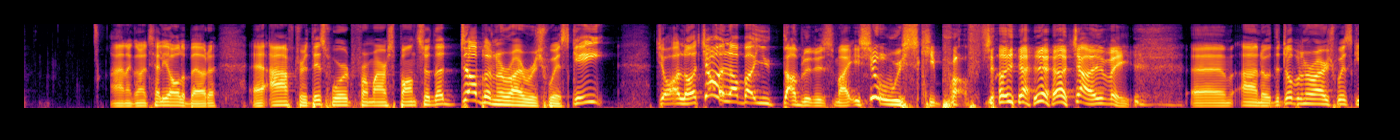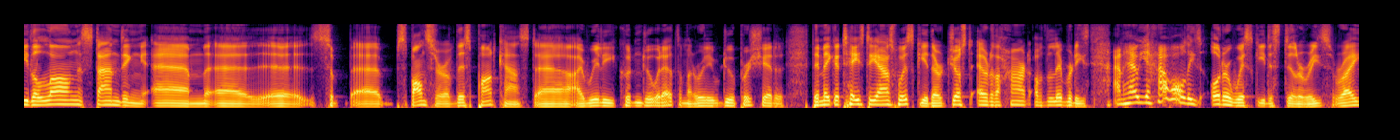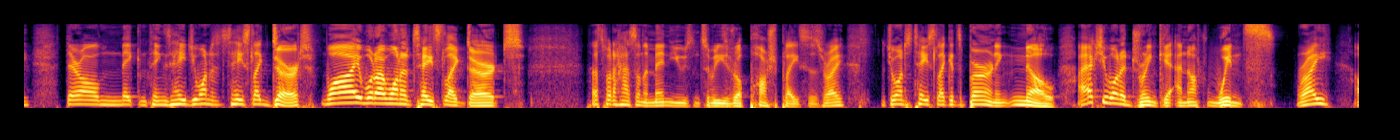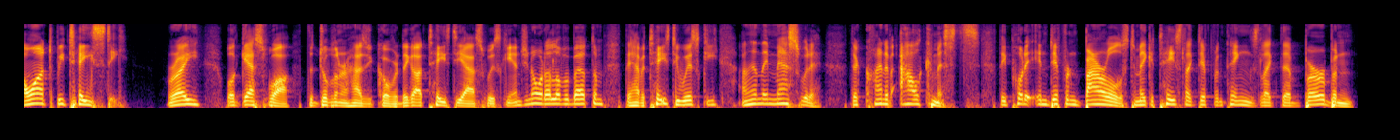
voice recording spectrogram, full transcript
And I'm going to tell you all about it uh, after this word from our sponsor, the Dubliner Irish Whiskey. Do you know what I love about you Dubliners, mate? It's your whiskey, prof. Do you know me? Um, I know the Dubliner Irish Whiskey, the long-standing um, uh, uh, sub- uh, sponsor of this podcast. Uh, I really couldn't do without them. I really do appreciate it. They make a tasty ass whiskey. They're just out of the heart of the Liberties. And how you have all these other whiskey distilleries, right? They're all making things. Hey, do you want it to taste like dirt? Why would I want to taste like dirt? That's what it has on the menus in some of these real posh places, right? Do you want to taste like it's burning? No. I actually want to drink it and not wince, right? I want it to be tasty, right? Well, guess what? The Dubliner has you covered. They got tasty ass whiskey. And you know what I love about them? They have a tasty whiskey and then they mess with it. They're kind of alchemists. They put it in different barrels to make it taste like different things, like the bourbon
